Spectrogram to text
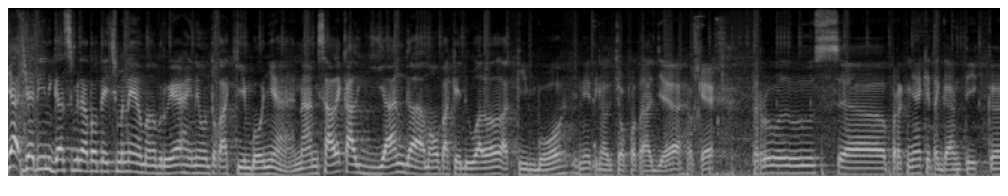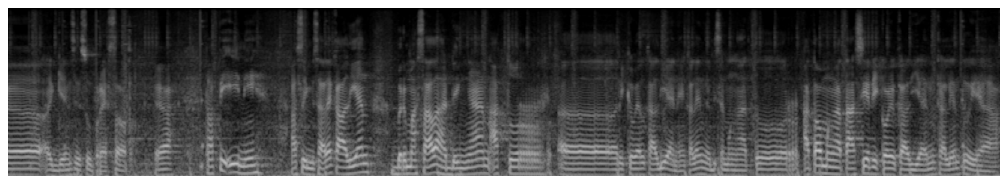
Ya, jadi ini gunsmith atau attachmentnya ya bro ya. Ini untuk akimbo-nya. Nah, misalnya kalian nggak mau pakai dual akimbo, ini tinggal dicopot aja, oke. Terus eh, perknya kita ganti ke agency suppressor ya. Tapi ini asli misalnya kalian bermasalah dengan atur eh, recoil kalian ya. Kalian nggak bisa mengatur atau mengatasi recoil kalian. Kalian tuh ya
